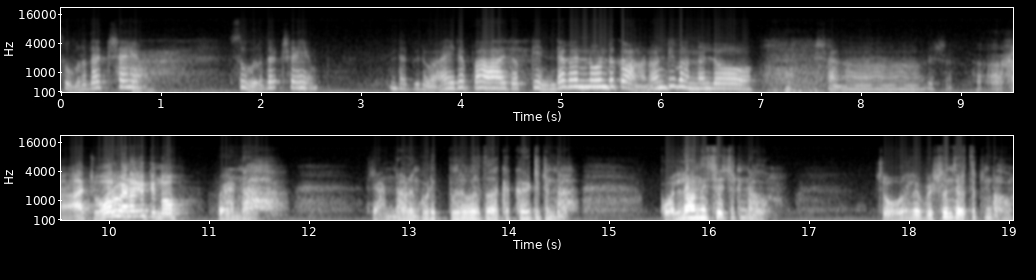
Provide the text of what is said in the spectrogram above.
സുഹൃദക്ഷയം. സുഹൃതക്ഷയം സുഹൃതക്ഷയം എന്റെ ഗുരുവായൂരപ്പ ഇതൊക്കെ എന്റെ കണ്ണുകൊണ്ട് കാണേണ്ടി വന്നല്ലോ. ആ ചോറ് വേണമെങ്കിൽ തിന്നോ. വേണ്ട. രണ്ടാളും കൂടി പിറുപിറുത്തതൊക്കെ കേട്ടിട്ടുണ്ട്. കൊല്ലാൻ നിശ്ചയിച്ചിട്ടുണ്ടാവും. ചോറിൽ വിഷം ചേർത്തിട്ടുണ്ടാവും.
